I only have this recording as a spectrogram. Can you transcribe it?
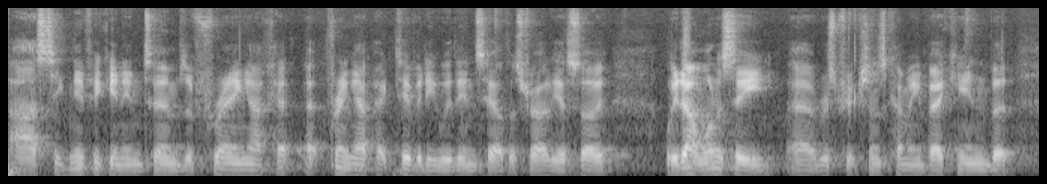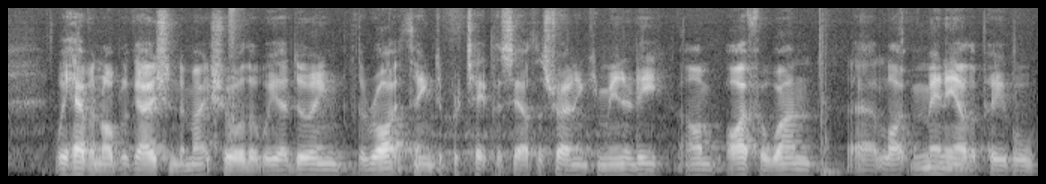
are significant in terms of freeing up, freeing up activity within South Australia. So we don't want to see uh, restrictions coming back in, but we have an obligation to make sure that we are doing the right thing to protect the South Australian community. I'm, I, for one, uh, like many other people,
